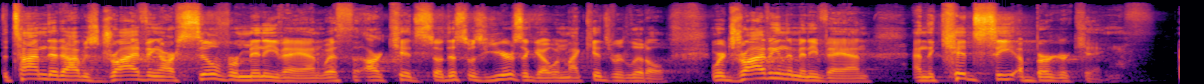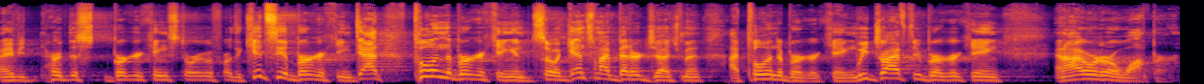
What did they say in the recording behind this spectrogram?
The time that I was driving our silver minivan with our kids, so this was years ago when my kids were little. We're driving the minivan, and the kids see a Burger King. Have you heard this Burger King story before? The kids see a Burger King. Dad, pull in the Burger King. And so, against my better judgment, I pull into Burger King. We drive through Burger King and I order a Whopper.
